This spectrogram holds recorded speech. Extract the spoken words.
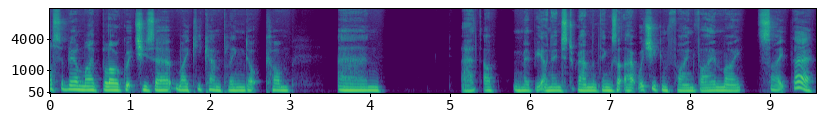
possibly on my blog, which is uh, mikeycampling.com, and uh, I'll maybe on Instagram and things like that, which you can find via my site there.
